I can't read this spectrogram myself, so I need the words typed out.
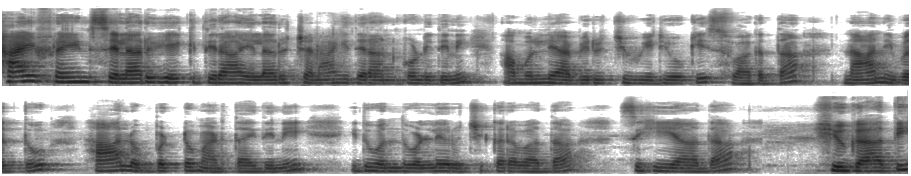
ಹಾಯ್ ಫ್ರೆಂಡ್ಸ್ ಎಲ್ಲರೂ ಹೇಗಿದ್ದೀರಾ? ಎಲ್ಲರೂ ಚೆನ್ನಾಗಿದ್ದೀರಾ ಅಂದ್ಕೊಂಡಿದ್ದೀನಿ ಅಮೂಲ್ಯ ಅಭಿರುಚಿ ವಿಡಿಯೋಗೆ ಸ್ವಾಗತ. ನಾನಿವತ್ತು ಹಾಲೊಬ್ಬಟ್ಟು ಮಾಡ್ತಾಯಿದ್ದೀನಿ ಇದು ಒಂದು ಒಳ್ಳೆಯ ರುಚಿಕರವಾದ, ಸಿಹಿಯಾದ, ಯುಗಾದಿ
